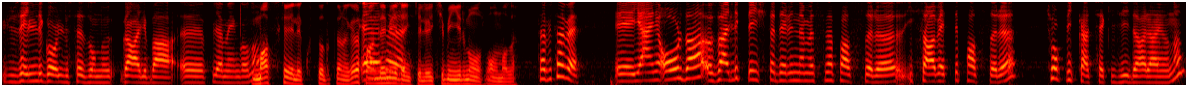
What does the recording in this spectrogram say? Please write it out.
150 gollü sezonu galiba e, Flamengo'nun. Maske ile kutladıklarına göre Evet, pandemiye evet. denk geliyor. 2020 ol- olmalı. Tabii tabii. Ee, yani orada özellikle işte derinlemesine pasları, isabetli pasları çok dikkat çekiciydi Arayon'un.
